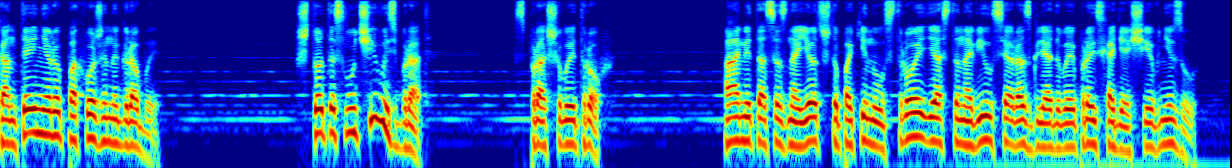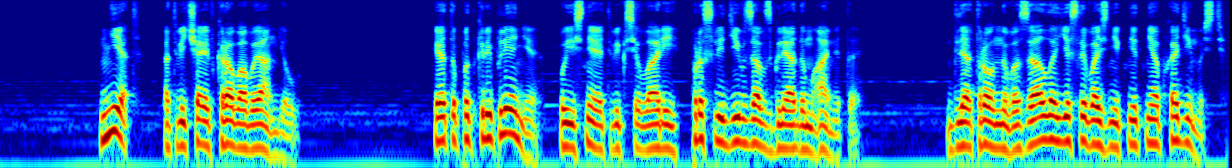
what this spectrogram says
Контейнеры похожи на гробы. «Что-то случилось, брат?» – спрашивает Рох. Амит осознает, что покинул строй и остановился, разглядывая происходящее внизу. «Нет», – отвечает кровавый ангел. «Это подкрепление», – поясняет Викселарий, проследив за взглядом Амита. «Для тронного зала, если возникнет необходимость.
